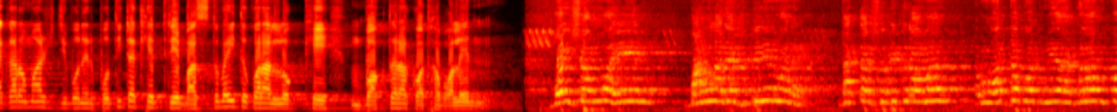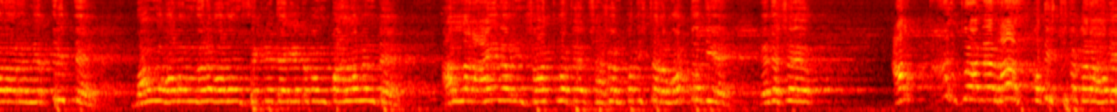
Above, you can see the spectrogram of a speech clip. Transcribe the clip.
এগারো মাস জীবনের প্রতিটা ক্ষেত্রে বাস্তবায়িত করার লক্ষ্যে বক্তারা কথা বলেন। বৈষম্যহীন বাংলাদেশ বিনির্মাণে ডাক্তার শফিকুর রহমান এবং অধ্যাপক মিয়া গোলাম পরারের নেতৃত্বে বঙ্গভবন গণভবন সেক্রেটারিয়েট এবং পার্লামেন্টে আল্লাহর আইন এবং সৎপথের শাসন প্রতিষ্ঠার মধ্য দিয়ে এদেশে কোরআনের রাজ প্রতিষ্ঠিত করা হবে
